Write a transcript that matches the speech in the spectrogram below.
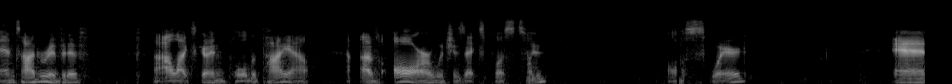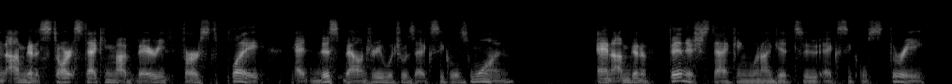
antiderivative. I like to go ahead and pull the pi out of r, which is x plus 2, all squared. And I'm going to start stacking my very first plate at this boundary, which was x equals 1. And I'm going to finish stacking when I get to x equals 3.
